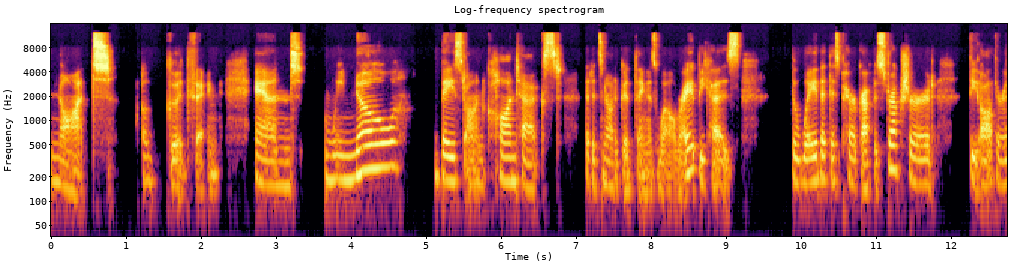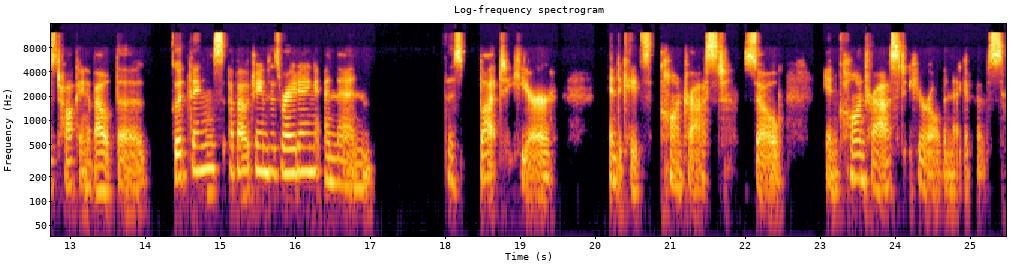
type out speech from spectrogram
not a good thing. And we know based on context that it's not a good thing as well, right? Because the way that this paragraph is structured, the author is talking about the good things about James's writing, and then this but here indicates contrast. So, in contrast, here are all the negatives.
